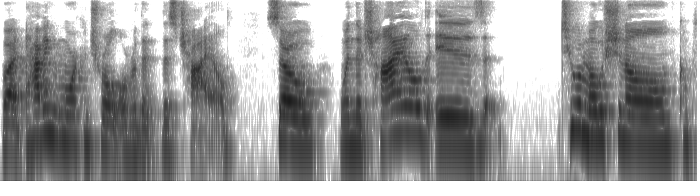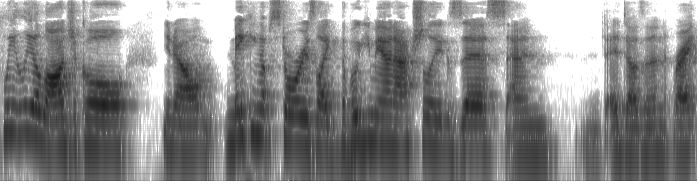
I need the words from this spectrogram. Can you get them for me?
but having more control over the, this child. So when the child is too emotional completely illogical you know, making up stories like the boogeyman actually exists and it doesn't, right?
